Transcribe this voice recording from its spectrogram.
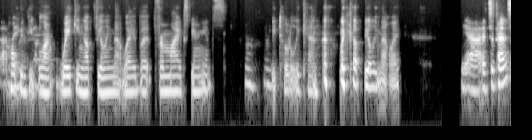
That hoping people sense. aren't waking up feeling that way. But from my experience, mm-hmm. we totally can wake up feeling that way. Yeah, it depends.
